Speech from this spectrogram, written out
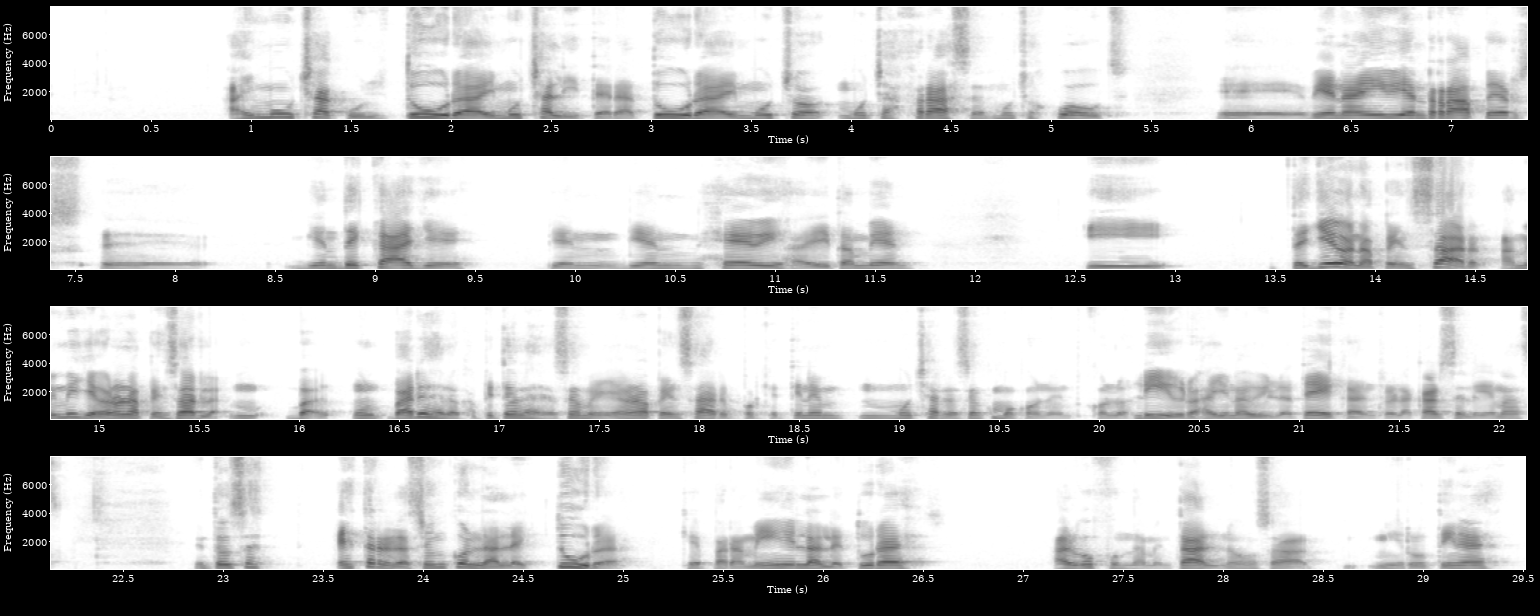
hay mucha cultura, hay mucha literatura, hay muchas frases, muchos quotes, eh, bien ahí, bien rappers, eh, bien de calle, bien, bien heavy ahí también. Y te llevan a pensar, a mí me llevaron a pensar, varios de los capítulos de la serie me llevaron a pensar, porque tienen mucha relación como con, los libros, hay una biblioteca dentro de la cárcel y demás. Entonces, esta relación con la lectura, que para mí la lectura es algo fundamental, ¿no? O sea, mi rutina es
